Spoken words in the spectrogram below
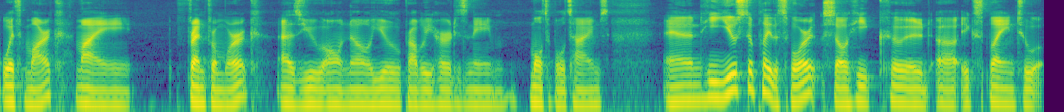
with Mark, my friend from work. As you all know, you probably heard his name multiple times. And he used to play the sport, so he could uh, explain to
